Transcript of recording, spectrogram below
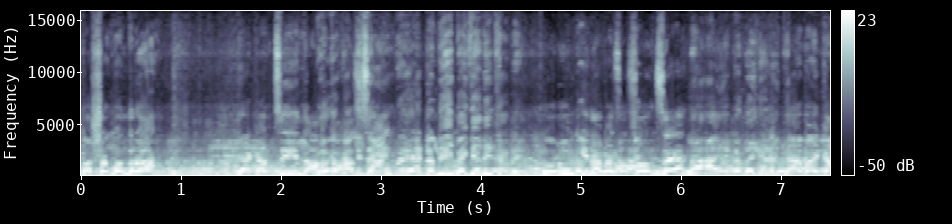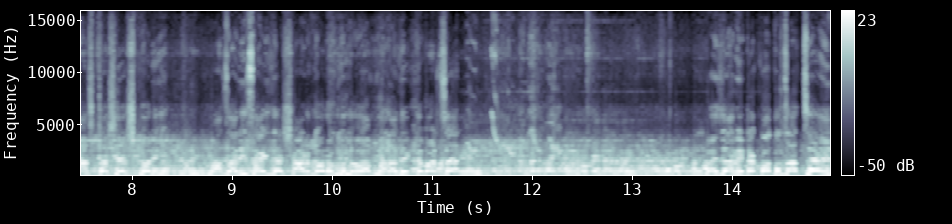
দর্শক বন্ধুরা দেখাচ্ছি দাম জানাচ্ছি। একটা বেঁচে দিতে হবে। গরুর কিনা বেচা চলছে। বেঁচে দিতে হ্যাঁ ভাই কাজটা শেষ করি। মাঝারি সাইজের ষাড় গরুগুলো আপনারা দেখতে পাচ্ছেন। ভাইজান এটা কত চাচ্ছেন?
